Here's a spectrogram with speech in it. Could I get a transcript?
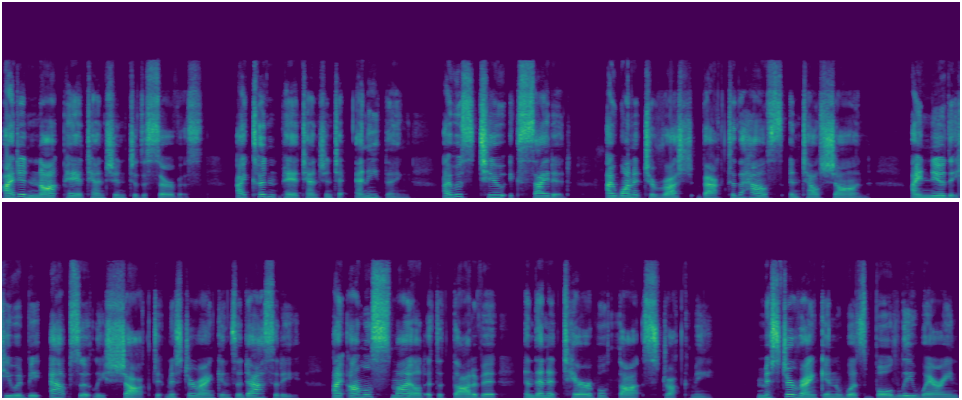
I did not pay attention to the service. I couldn't pay attention to anything. I was too excited. I wanted to rush back to the house and tell Sean. I knew that he would be absolutely shocked at Mr. Rankin's audacity. I almost smiled at the thought of it, and then a terrible thought struck me. Mr. Rankin was boldly wearing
